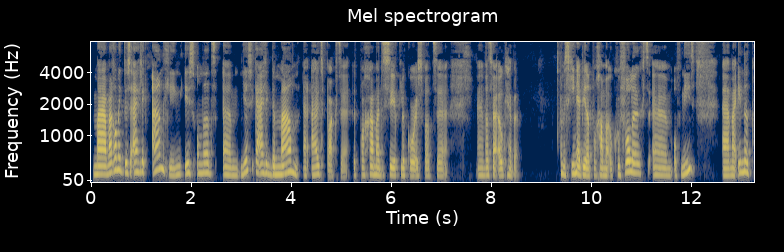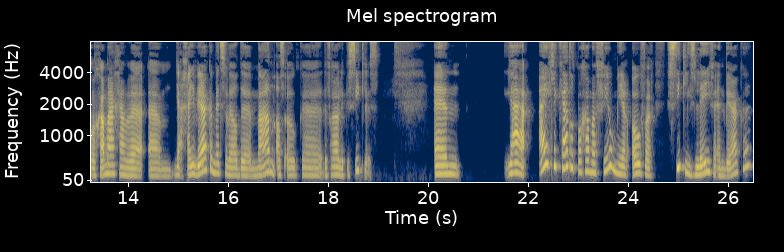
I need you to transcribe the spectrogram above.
Maar waarom ik dus eigenlijk aanging, is omdat um, Jessica eigenlijk de maan eruit pakte. Het programma De Cirkelencourse, wat, uh, uh, wat wij ook hebben. Misschien heb je dat programma ook gevolgd um, of niet. Uh, maar in dat programma gaan we, um, ja, ga je werken met zowel de maan als ook de vrouwelijke cyclus. En ja, eigenlijk gaat het programma veel meer over cyclisch leven en werken,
